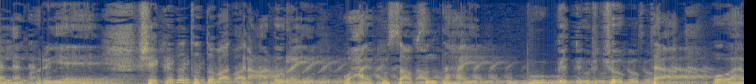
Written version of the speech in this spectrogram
dhallaan koriye. Sheekada toddobaadkan carruuray waxay ku saabsan tahay buugga duurjoogta oo ah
